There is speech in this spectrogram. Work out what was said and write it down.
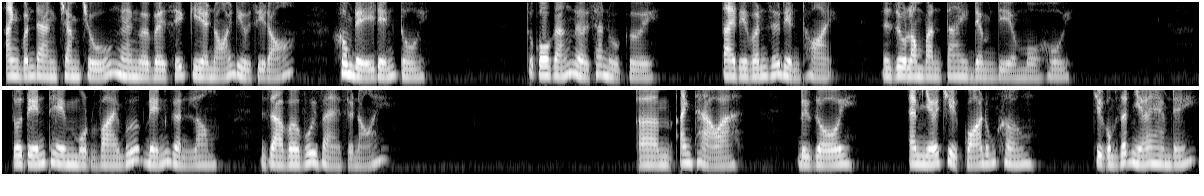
Anh vẫn đang chăm chú nghe người vệ sĩ kia nói điều gì đó, Không để ý đến tôi. Tôi cố gắng nở ra nụ cười. Tay thì vẫn giữ điện thoại Dù lòng bàn tay đầm đìa mồ hôi. Tôi tiến thêm một vài bước đến gần Long Giả vờ vui vẻ rồi nói. À, Anh Thảo à Được rồi Em nhớ chị quá đúng không? Chị cũng rất nhớ em đấy.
